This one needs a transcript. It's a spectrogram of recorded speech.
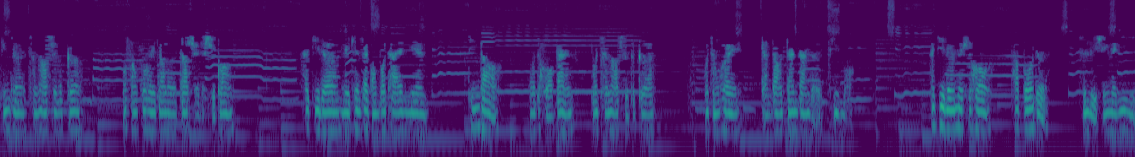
听着陈老师的歌，我仿佛回到了大学的时光。还记得每天在广播台里面听到我的伙伴播陈老师的歌，我总会感到淡淡的寂寞。还记得那时候他播的是《旅行的意义》，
